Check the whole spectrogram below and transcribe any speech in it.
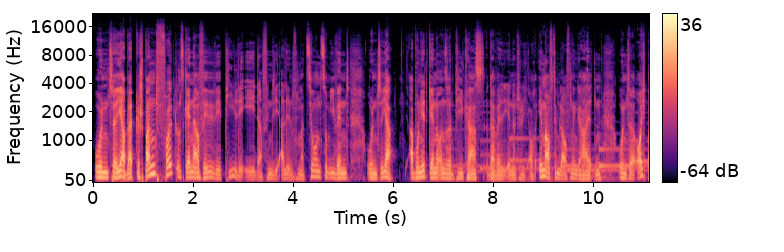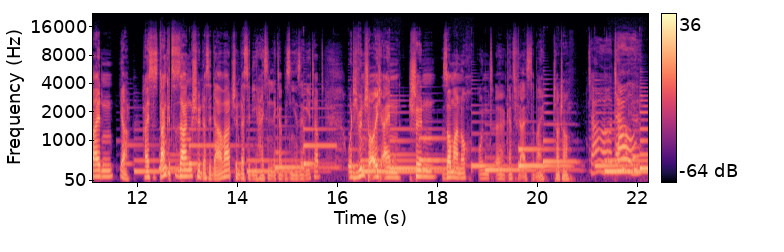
Und äh, ja, bleibt gespannt. Folgt uns gerne auf www.peel.de. Da findet ihr alle Informationen zum Event. Und äh, ja, Abonniert gerne unseren Podcast, da werdet ihr natürlich auch immer auf dem Laufenden gehalten. Und äh, euch beiden, ja, heißt es Danke zu sagen. Schön, dass ihr da wart. Schön, dass ihr die heißen Leckerbissen hier serviert habt. Und ich wünsche euch einen schönen Sommer noch und äh, ganz viel Eis dabei. Ciao, ciao. Ciao, ciao.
